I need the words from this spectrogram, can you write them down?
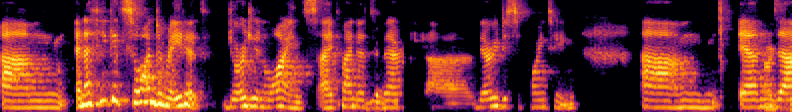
Um, and I think it's so underrated, Georgian wines. I find it yeah. very, uh, very disappointing. Um, and uh,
